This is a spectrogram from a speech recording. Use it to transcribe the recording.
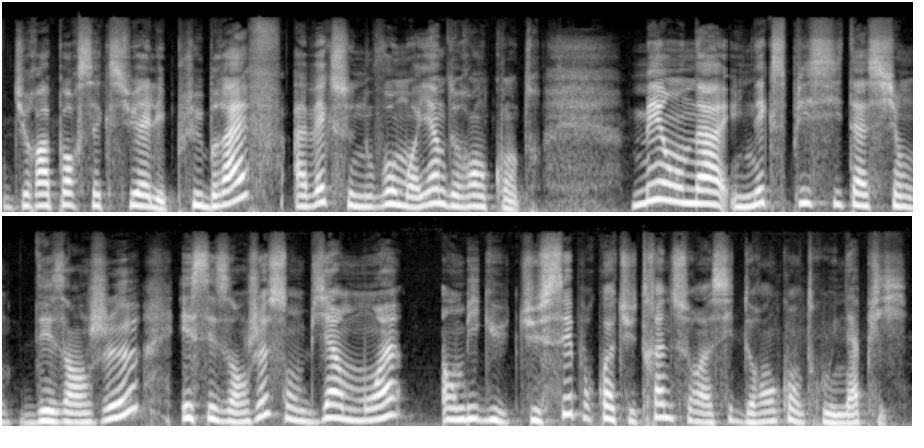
du rapport sexuel est plus bref avec ce nouveau moyen de rencontre. Mais on a une explicitation des enjeux et ces enjeux sont bien moins ambigus. Tu sais pourquoi tu traînes sur un site de rencontre ou une appli?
